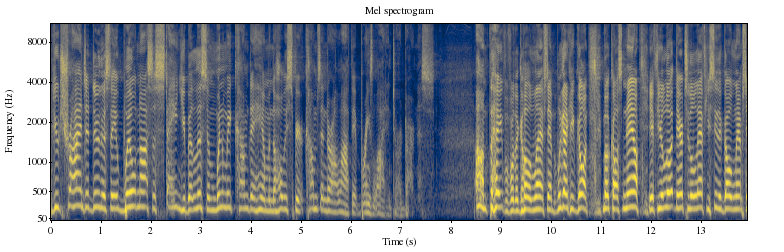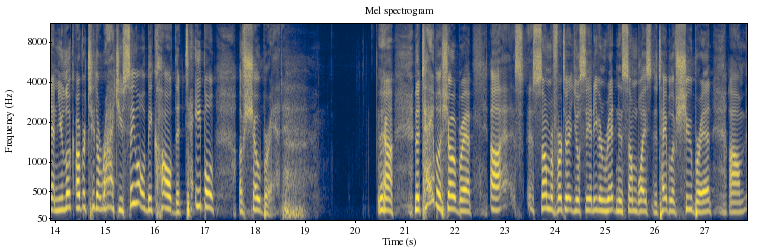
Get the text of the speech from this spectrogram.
You're trying to do this, it will not sustain you. But listen, when we come to Him and the Holy Spirit comes into our life, it brings light into our darkness. I'm thankful for the gold lampstand, but we got to keep going because now, if you look there to the left, you see the gold lampstand, and you look over to the right, you see what would be called the table of showbread. Now, the table of showbread, uh, some refer to it, you'll see it even written in some place, the table of shewbread. Um,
